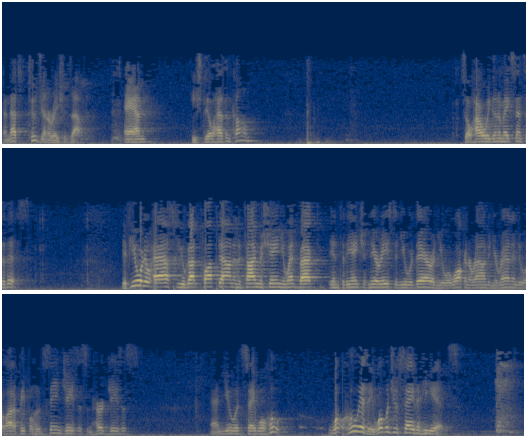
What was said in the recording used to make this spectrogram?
And that's two generations out. And he still hasn't come. So, how are we going to make sense of this? If you were to ask, you got plopped down in a time machine, you went back into the ancient Near East and you were there and you were walking around and you ran into a lot of people who'd seen Jesus and heard Jesus, and you would say, Well, who, who is he? What would you say that he is?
